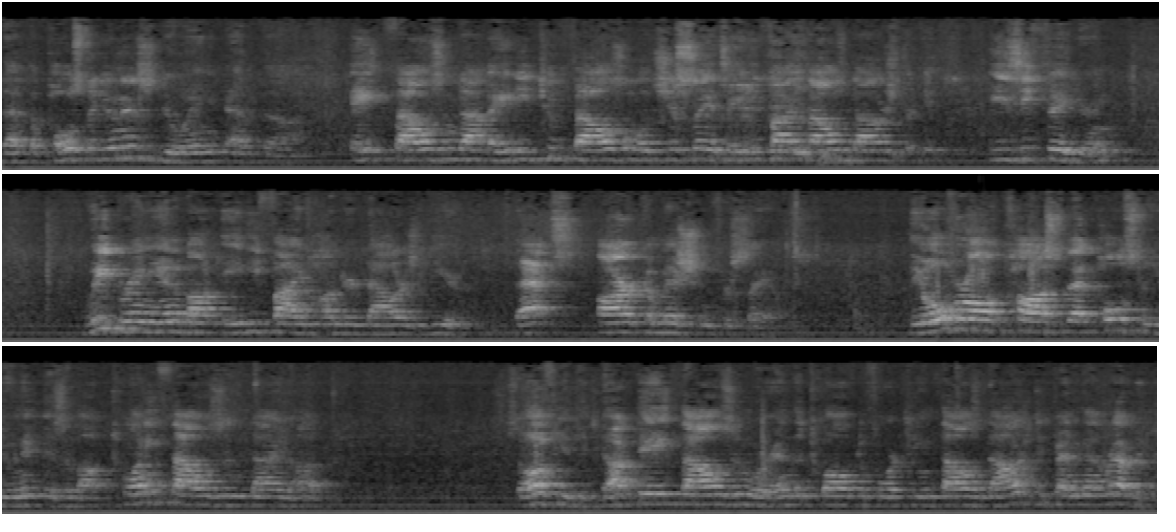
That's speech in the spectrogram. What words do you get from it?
that the postal unit is doing at the eight thousand, eighty-two thousand, let's just say it's eighty-five thousand dollars for easy figuring, we bring in about eighty-five hundred dollars a year. That's our commission for sales. The overall cost of that postal unit is about twenty thousand nine hundred. So if you deduct eight thousand, we're in the twelve to fourteen thousand dollars, depending on revenue.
